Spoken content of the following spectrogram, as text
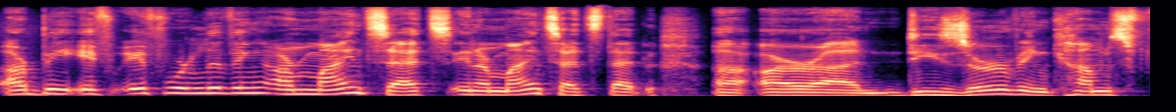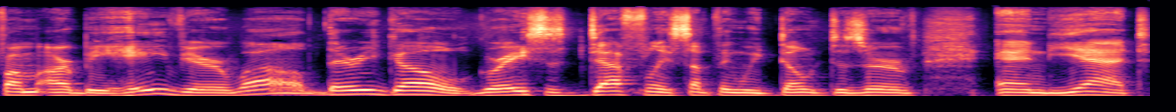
Our be if if we're living our mindsets in our mindsets that uh, our uh, deserving comes from our behavior, well, there you go. Grace is definitely something we don't deserve, and yet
